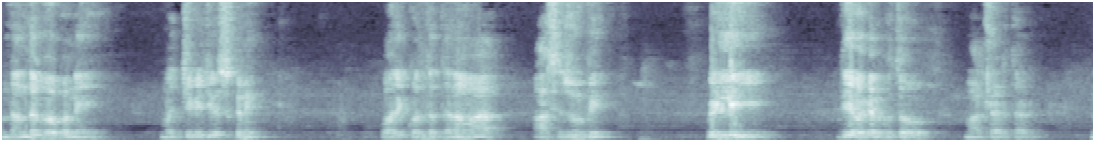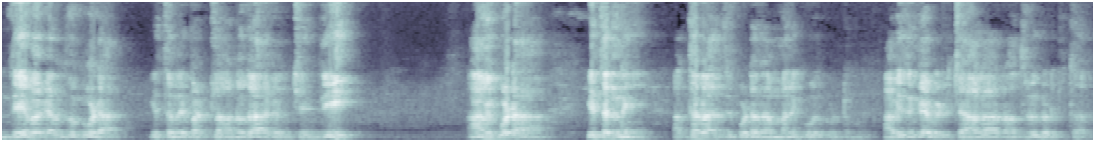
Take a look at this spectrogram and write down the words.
నందగోపని మచ్చిక చేసుకుని వారికి కొంత ధనం ఆశ చూపి వెళ్ళి దేవగర్భతో మాట్లాడతాడు. దేవగర్భ కూడా ఇతని పట్ల అనురాగం చెంది ఆమె కూడా ఇతన్ని అర్ధరాత్రి పూట రమ్మని కోరుకుంటుంది. ఆ విధంగా వీళ్ళు చాలా రాత్రులు గడుపుతారు.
